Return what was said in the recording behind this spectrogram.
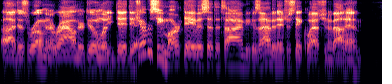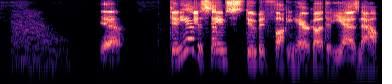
uh, just roaming around or doing what he did. Did you ever see Mark Davis at the time? Because I have an interesting question about him. Yeah. Did he have the same stupid fucking haircut that he has now?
